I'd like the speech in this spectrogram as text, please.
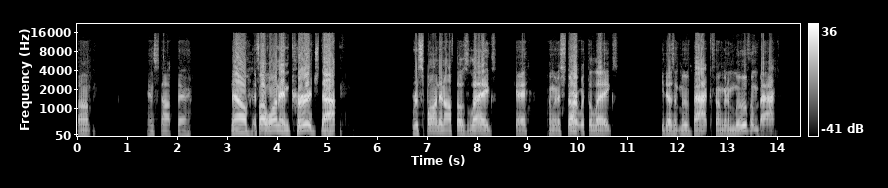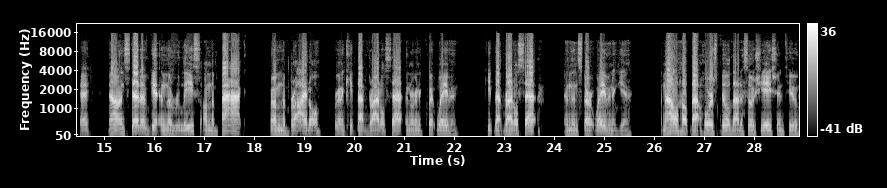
bump, and stop there. Now, if I want to encourage that, responding off those legs, okay, I'm going to start with the legs. He doesn't move back, so I'm going to move him back, okay. Now, instead of getting the release on the back from the bridle, we're going to keep that bridle set and we're going to quit waving. Keep that bridle set and then start waving again. And that will help that horse build that association to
